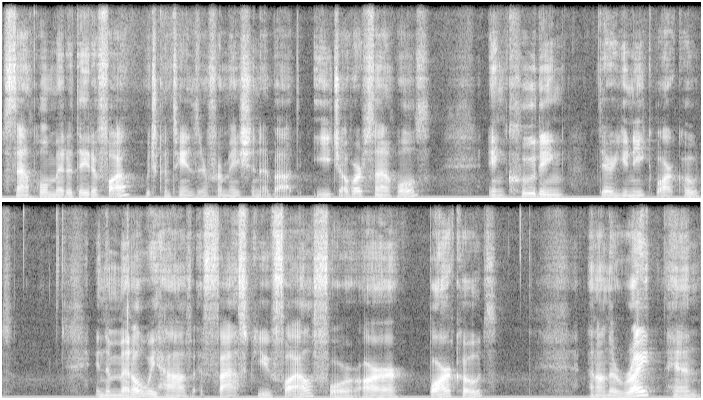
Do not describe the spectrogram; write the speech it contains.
sample metadata file, which contains information about each of our samples, including their unique barcodes. In the middle, we have a FASTQ file for our barcodes. And on the right hand,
